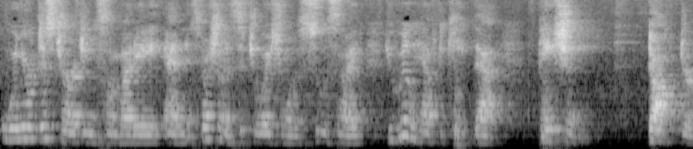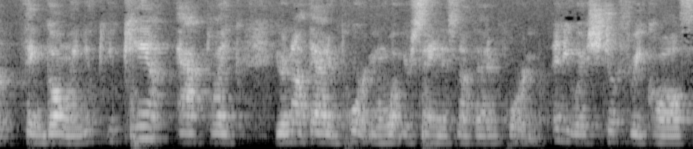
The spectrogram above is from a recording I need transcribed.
when you're discharging somebody, and especially in a situation with a suicide, you really have to keep that patient doctor thing going. You, you can't act like you're not that important and what you're saying is not that important. Anyway, she took three calls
